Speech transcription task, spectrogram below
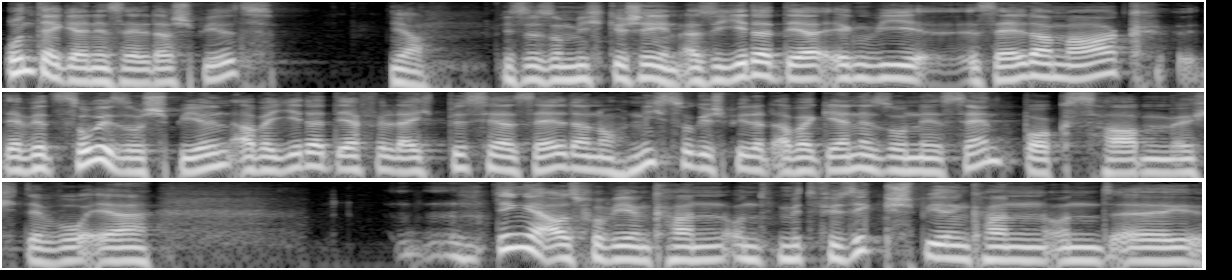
und der gerne Zelda spielt. Ja, ist es um mich geschehen. Also jeder, der irgendwie Zelda mag, der wird sowieso spielen, aber jeder, der vielleicht bisher Zelda noch nicht so gespielt hat, aber gerne so eine Sandbox haben möchte, wo er Dinge ausprobieren kann und mit Physik spielen kann und äh,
